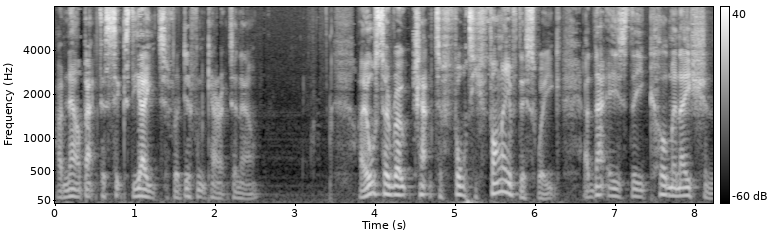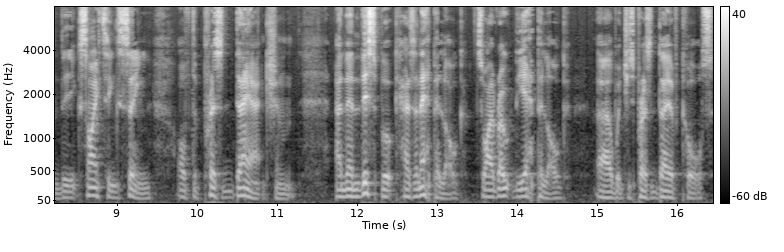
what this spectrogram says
I'm now back to 68 for a different character now. I also wrote chapter 45 this week, and that is the culmination, the exciting scene of the present day action. And then this book has an epilogue. So I wrote the epilogue, uh, which is present day, of course.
